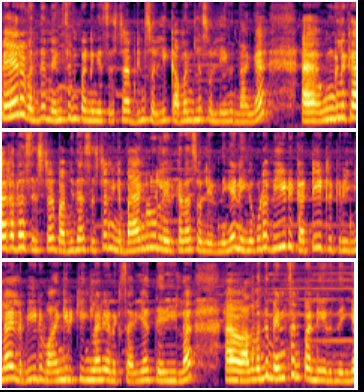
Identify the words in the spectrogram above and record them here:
பேரை வந்து மென்ஷன் பண்ணுங்கள் சிஸ்டர் அப்படின்னு சொல்லி கமெண்டில் சொல்லியிருந்தாங்க. உங்களுக்காக தான் சிஸ்டர் பபிதா சிஸ்டர் நீங்கள் பெங்களூரில் இருக்கதா சொல்லியிருந்தீங்க. நீங்கள் கூட வீடு கட்டிகிட்டு இருக்கிறீங்களா? இல்லை வீடு வாங்கியிருக்கீங்களான்னு எனக்கு சரியாக தெரியல. அதை வந்து மென்ஷன் பண்ணியிருந்தீங்க.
